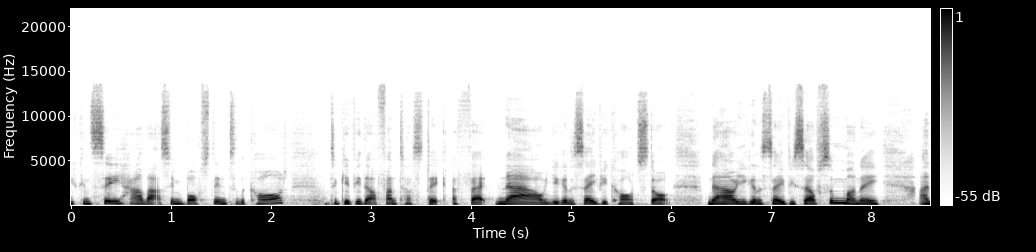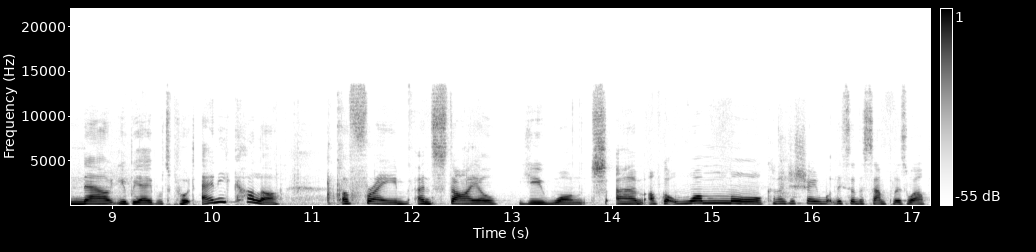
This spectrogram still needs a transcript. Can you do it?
you can see how that's embossed into the card to give you that fantastic effect. Now you're going to save your card stock. Now you're going to save yourself some money. And now you'll be able to put any colour of frame and style you want. Um, I've got one more. Can I just show you what this other sample as well?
